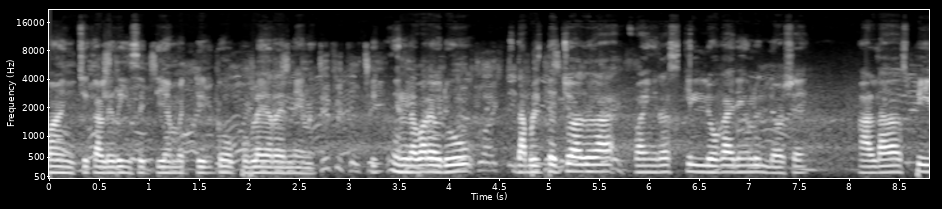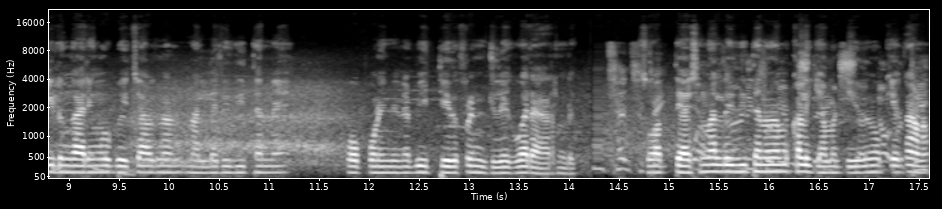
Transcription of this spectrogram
വാങ്ങിച്ച് കളി റീസെറ്റ് ചെയ്യാൻ പറ്റിയ ഒരു ടോപ്പ് പ്ലെയർ തന്നെയാണ്. എന്താ പറയുക ഒരു ഡബിൾ ടച്ചോ അത് ഭയങ്കര സ്കില്ലോ കാര്യങ്ങളും ഇല്ല. പക്ഷേ ആളുടെ സ്പീഡും കാര്യങ്ങളും ഉപയോഗിച്ച് ആൾ നല്ല രീതിയിൽ തന്നെ ഓപ്പോണന്റിനെ ബീറ്റ് ചെയ്ത് ഫ്രണ്ടിലേക്ക് വരാറുണ്ട്. സോ അത്യാവശ്യം നല്ല രീതിയിൽ തന്നെ നമുക്ക് കളിക്കാൻ പറ്റിയത് നോക്കിയാൽ കാണാം.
